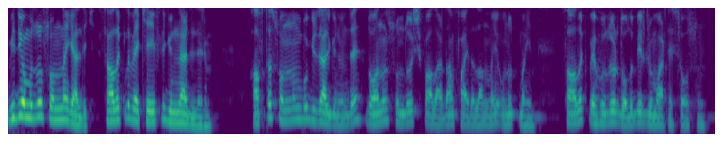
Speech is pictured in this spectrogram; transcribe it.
Videomuzun sonuna geldik. Sağlıklı ve keyifli günler dilerim. Hafta sonunun bu güzel gününde doğanın sunduğu şifalardan faydalanmayı unutmayın. Sağlık ve huzur dolu bir cumartesi olsun.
